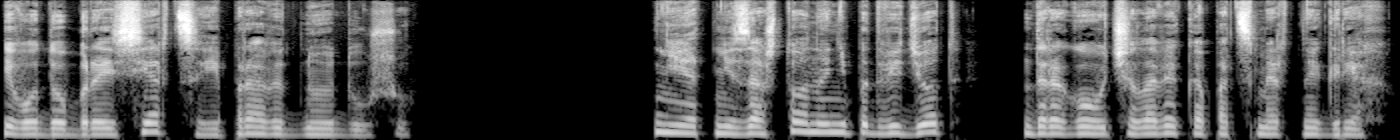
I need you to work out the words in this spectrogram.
Его доброе сердце и праведную душу. Нет, ни за что она не подведет дорогого человека под смертный грех.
